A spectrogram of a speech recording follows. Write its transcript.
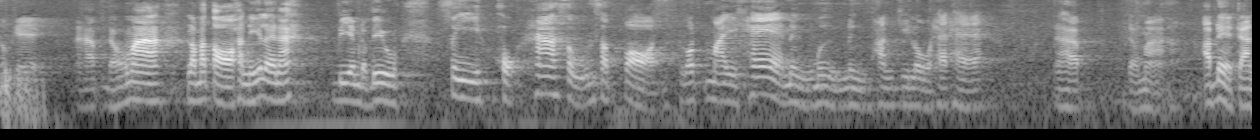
โอเคนะครับ เดี๋ยวมาเรามาต่อคันนี้เลยนะ BMW C650 Sport รถไม่แค่ 11,000 กิโลแท้ๆ นะครับ เดี๋ยวมาอัปเดตกัน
